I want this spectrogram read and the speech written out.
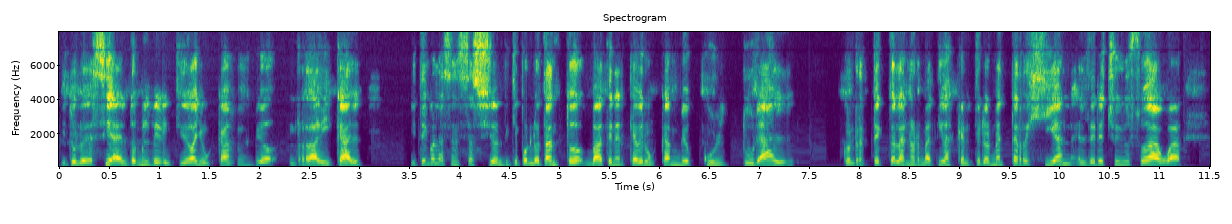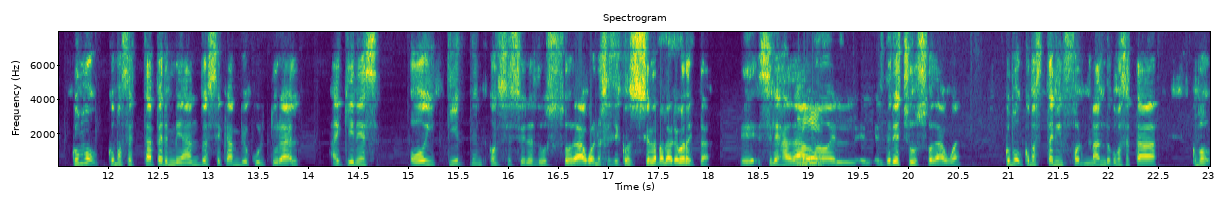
y tú lo decías, el 2022 hay un cambio radical, y tengo la sensación de que por lo tanto va a tener que haber un cambio cultural con respecto a las normativas que anteriormente regían el derecho de uso de agua. ¿Cómo, cómo se está permeando ese cambio cultural a quienes hoy tienen concesiones de uso de agua, no sé si es concesión la palabra correcta, eh, se les ha dado el, derecho de uso de agua. ¿Cómo, cómo se están informando? ¿Cómo se, está, cómo,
